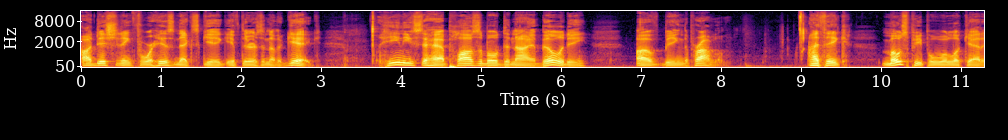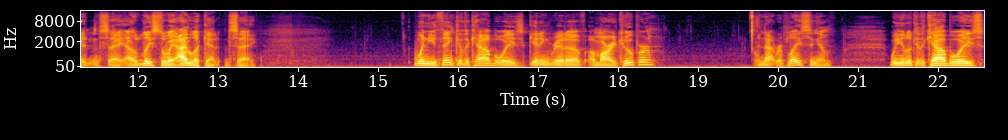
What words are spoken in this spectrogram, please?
auditioning for his next gig if there's another gig. He needs to have plausible deniability of being the problem. I think most people will look at it and say, at least the way I look at it and say, when you think of the Cowboys getting rid of Amari Cooper and not replacing him, when you look at the Cowboys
